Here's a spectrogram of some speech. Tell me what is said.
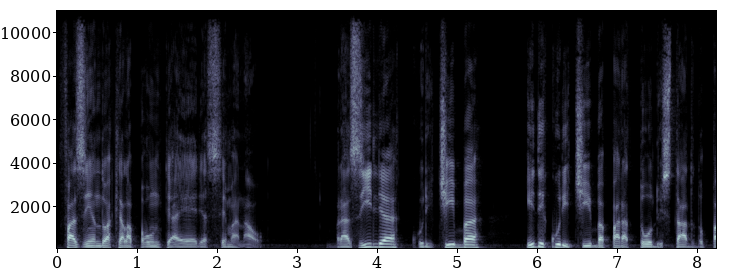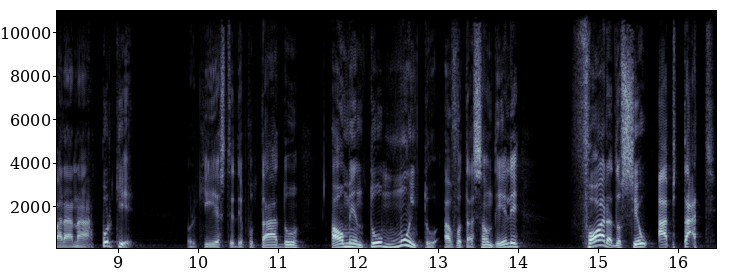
fazendo aquela ponte aérea semanal. Brasília, Curitiba e de Curitiba para todo o estado do Paraná. Por quê? Porque este deputado aumentou muito a votação dele fora do seu habitat,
